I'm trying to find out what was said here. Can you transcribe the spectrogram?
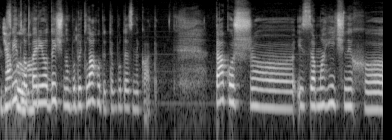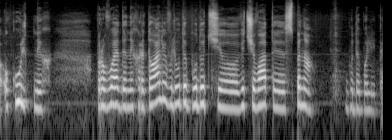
Дякую Світло періодично будуть лагодити, буде зникати. Також е, із-за магічних, е, окультних проведених ритуалів люди будуть е, відчувати спина буде боліти.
